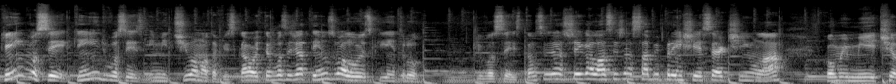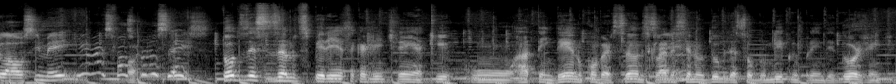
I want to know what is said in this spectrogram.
Quem você, quem de vocês emitiu a nota fiscal, então você já tem os valores que entrou de vocês. Então você já chega lá, você já sabe preencher certinho lá, como emite lá o CIMEI e é mais fácil para vocês. Todos esses anos de experiência que a gente tem aqui com atendendo, conversando, esclarecendo Sim. dúvidas sobre o microempreendedor, gente,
